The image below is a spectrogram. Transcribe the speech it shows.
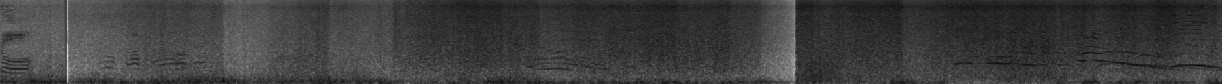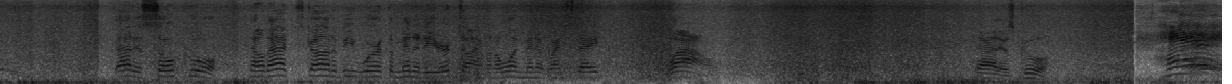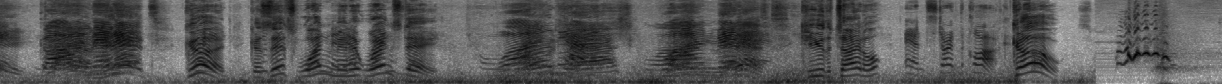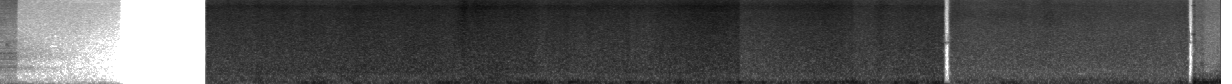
cool. That is so cool. Now that's got to be worth a minute of your time on a one minute Wednesday. Wow. That is cool. Hey, got a minute? Good, because it's one minute Wednesday. One cache, one minute. Cue the title. And start the clock. Go!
